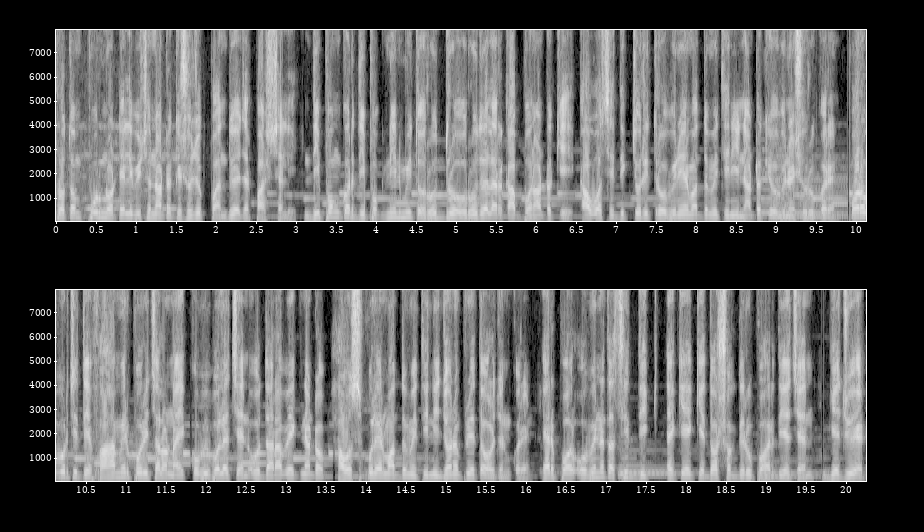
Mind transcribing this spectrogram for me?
প্রথম পূর্ণ টেলিভিশন নাটকে সুযোগ পান দুই হাজার পাঁচ সালে। দীপঙ্কর দীপক নির্মিত রুদ্র রুদেলার কাব্য নাটকে কাওয়া সিদ্দিক চরিত্রে অভিনয়ের মাধ্যমে তিনি নাটকে অভিনয় শুরু করেন। পরবর্তীতে ফাহামির পরিচালনায় কবি বলেছেন ও ধারাবাহিক নাটক হাউসফুলের মাধ্যমে তিনি জনপ্রিয়তা অর্জন করেন। এরপর অভিনেতা সিদ্দিক একে একে দর্শকদের উপহার দিয়েছেন। Graduate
